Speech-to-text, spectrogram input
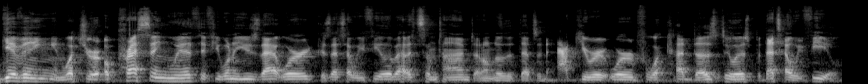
giving and what you're oppressing with, if you want to use that word, because that's how we feel about it sometimes. I don't know that that's an accurate word for what God does to us, but that's how we feel.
